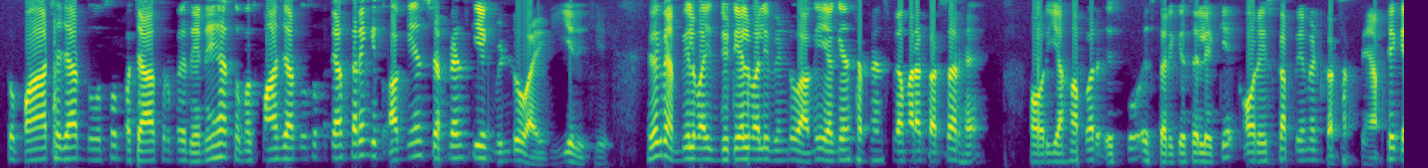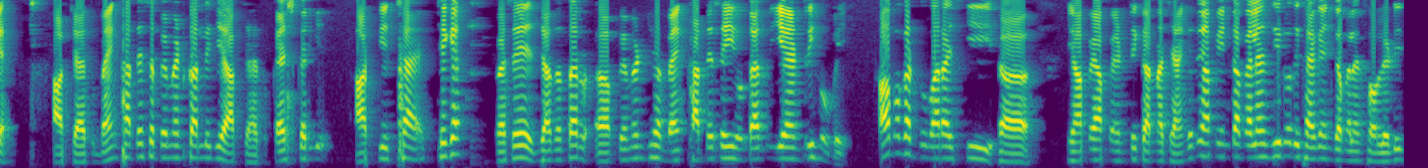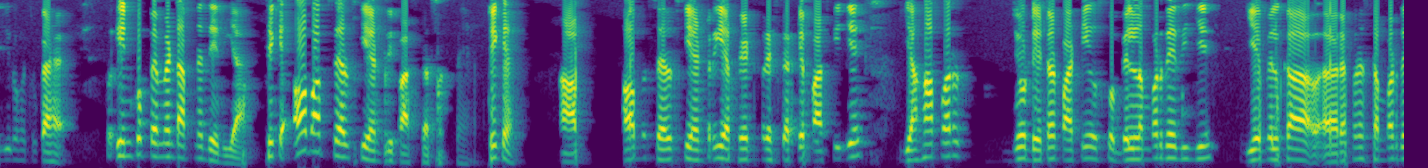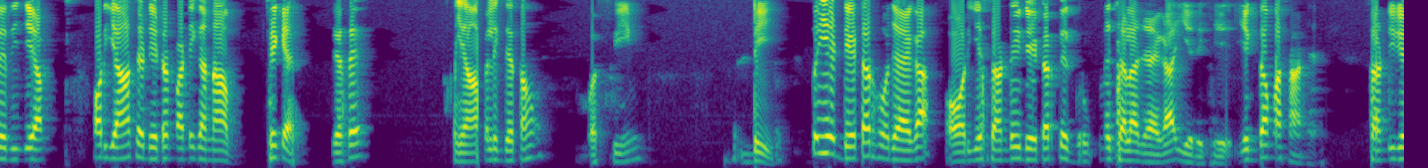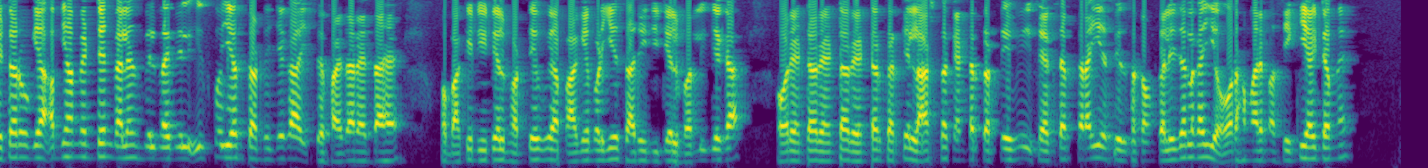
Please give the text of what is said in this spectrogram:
तो पाँच हज़ार दो सौ पचास रुपए देने हैं तो बस पाँच हज़ार दो सौ पचास करेंगे तो अगेंस्ट रेफरेंस की एक विंडो आएगी, ये देखिए। देख रहे हैं बिल वाइज डिटेल वाली विंडो आ गई अगेंस्ट रेफरेंस पे हमारा कर्सर है, और यहाँ पर इसको इस तरीके से लेके, और इसका पेमेंट कर सकते हैं आप, ठीक है? आप चाहे तो बैंक खाते से पेमेंट कर लीजिए, आप चाहे तो कैश करिए, आपकी इच्छा है, ठीक है? वैसे ज़्यादातर पेमेंट जो है बैंक खाते से ही होता है तो ये एंट्री हो गई। अब अगर दोबारा इसकी यहाँ पे आप एंट्री करना चाहेंगे तो यहाँ पे इनका बैलेंस ज़ीरो दिखाएगा, इनका बैलेंस ऑलरेडी ज़ीरो हो चुका है। तो इनको पेमेंट आपने दे दिया। ठीक है, अब आप सेल्स की एंट्री पास कर सकते हैं। ठीक है, आप अब सेल्स की एंट्री एफ़ प्रेस करके पास कीजिए। यहाँ पर जो डेटर पार्टी है, उसको बिल नंबर दे दीजिए। ये बिल का रेफरेंस नंबर दे दीजिए आप। और यहाँ से डेटर पार्टी का नाम, ठीक है, जैसे यहाँ पे लिख देता हूँ, वसीम डी। तो ये डेटर हो जाएगा और ये संडे डेटर के ग्रुप में चला जाएगा। ये देखिए एकदम आसान है। संडी डेटर हो गया। अब यहाँ maintain balance bill by bill इसको यस कर दीजिएगा, इससे फ़ायदा रहता है। और बाकी डिटेल भरते हुए आप आगे बढ़िए, सारी डिटेल भर लीजिएगा और एंटर एंटर एंटर करके लास्ट तक एंटर करते हुए इसे एक्सेप्ट कराइए सेल्स अकाउंट का लेजर लगाइए और हमारे पास एक ही आइटम है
